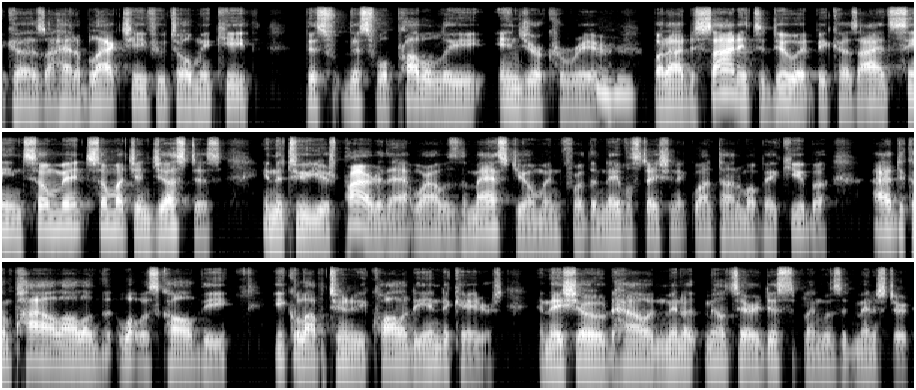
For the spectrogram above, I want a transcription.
because I had a black chief who told me, Keith, this this will probably end your career. Mm-hmm. But I decided to do it because I had seen so much so much injustice in the two years prior to that, where I was the mast yeoman for the naval station at Guantanamo Bay, Cuba. I had to compile all of the, what was called the equal opportunity quality indicators, and they showed how military discipline was administered.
